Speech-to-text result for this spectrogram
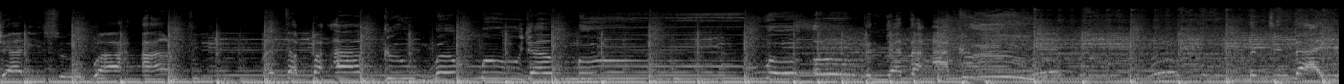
menjadi sebuah arti Betapa aku memujamu oh, oh. Ternyata aku mencintai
